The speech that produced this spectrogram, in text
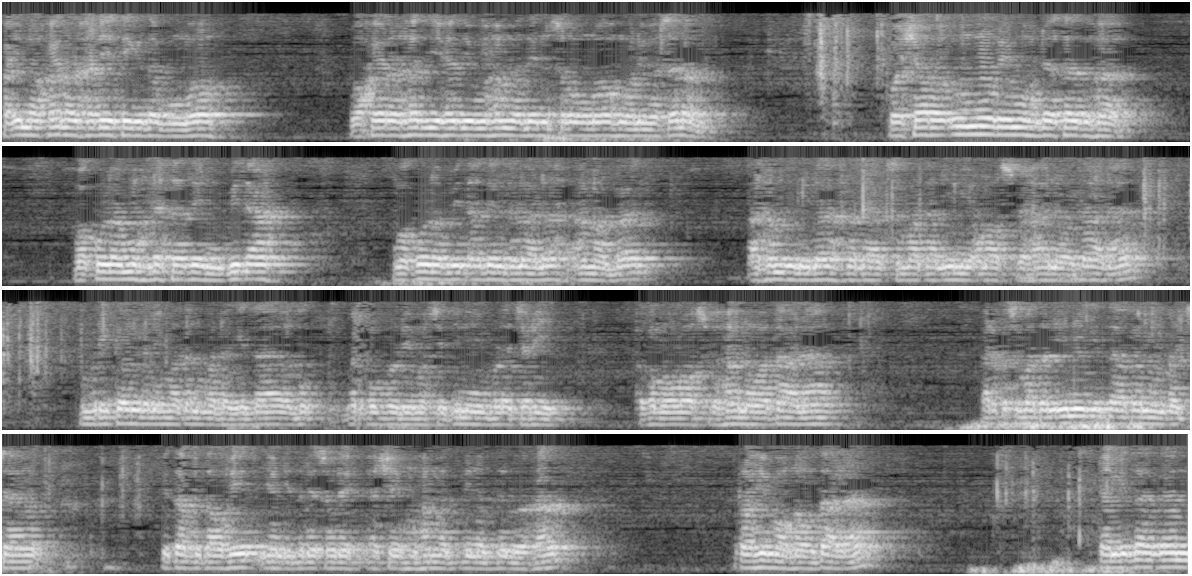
فإن خير الحديث كتاب الله وخير الهدي هدي محمد صلى الله عليه وسلم وشر الأمور محدثاتها وكل محدثة بدعة وكل بدعة ضلالة أما بعد Alhamdulillah pada kesempatan ini Allah Subhanahu wa taala memberikan kenikmatan pada kita untuk berkumpul di masjid ini belajar agama Allah Subhanahu wa taala. Pada kesempatan ini kita akan membaca kitab tauhid yang ditulis oleh Syekh Muhammad bin Abdul Wahab rahimahullah taala. Dan kita akan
